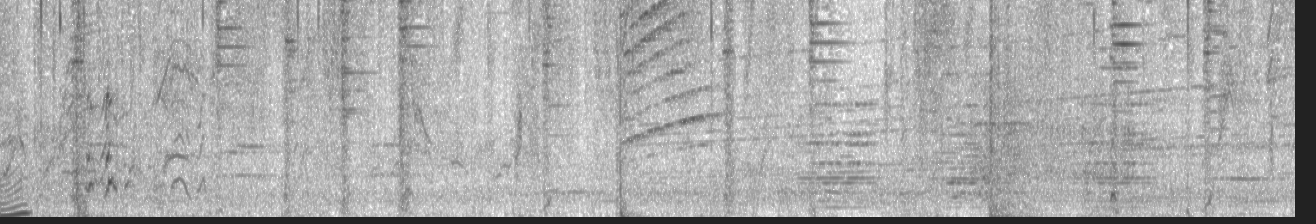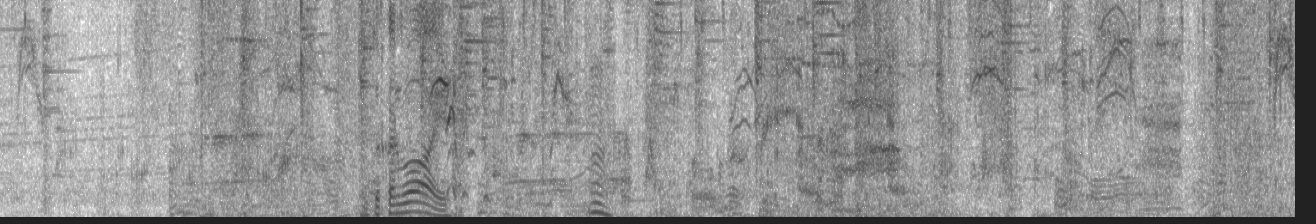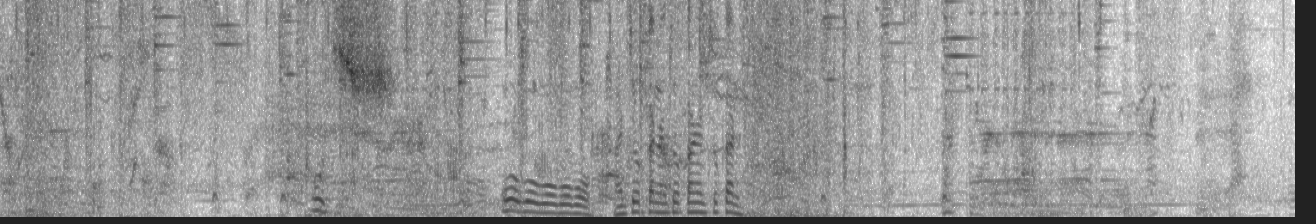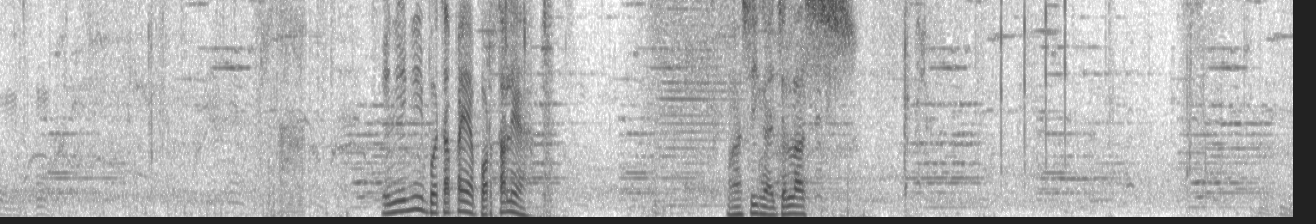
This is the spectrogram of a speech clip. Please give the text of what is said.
Hancurkan boy. Hmm. Uch. Wow, wow, wow, wow, wow. Hancurkan, hancurkan, hancurkan. Ini ini buat apa ya? Portal ya? Masih nggak jelas.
